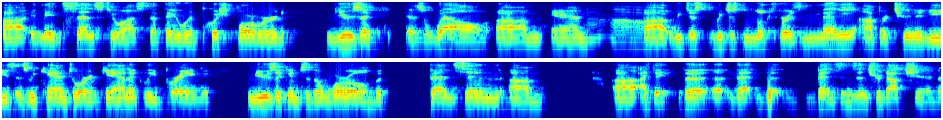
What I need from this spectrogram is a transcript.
uh, it made sense to us that they would push forward music as well. Um, and Oh. uh, we just we just looked for as many opportunities as we can to organically bring music into the world with Benson. Um, uh, I think the uh, that the Benson's introduction.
